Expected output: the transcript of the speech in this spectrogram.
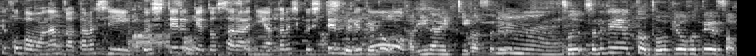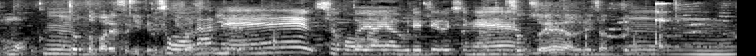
ぺこぱもなんか新しくしてるけどさらに新しくしてるけど。ど足りない気がすうる、ん。そそれで言うと東京ホテイソンもうん。ちょっとバレすぎてる気がしてて、そうだね。ちょっとやや売れてるしね。ちょっとやや売れちゃってる、うん。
